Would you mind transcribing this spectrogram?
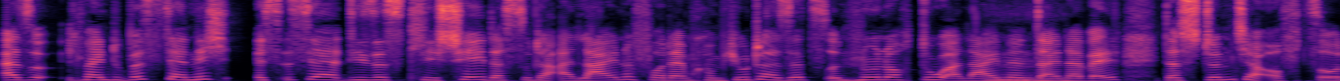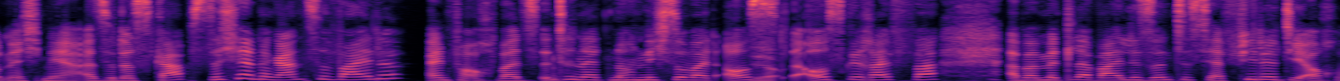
also, ich meine, du bist ja nicht, es ist ja dieses Klischee, dass du da alleine vor deinem Computer sitzt und nur noch du alleine in Mhm. deiner Welt. Das stimmt ja oft so nicht mehr. Also, das gab es sicher eine ganze Weile, einfach auch, weil das Internet noch nicht so weit aus, Ja. ausgereift war. Aber mittlerweile sind es ja viele, die auch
